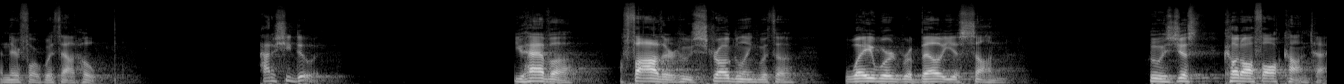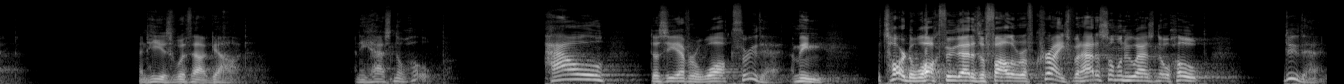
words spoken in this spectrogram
and therefore without hope. How does she do it? You have a, a father who's struggling with a wayward, rebellious son who has just cut off all contact and he is without God and he has no hope. How does he ever walk through that? I mean, it's hard to walk through that as a follower of Christ, but how does someone who has no hope do that?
